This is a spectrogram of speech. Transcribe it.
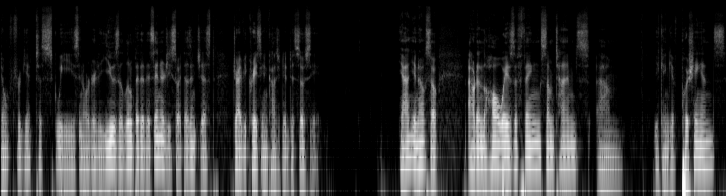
don't forget to squeeze in order to use a little bit of this energy so it doesn't just drive you crazy and cause you to dissociate. Yeah, you know, so out in the hallways of things, sometimes um, you can give push hands.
